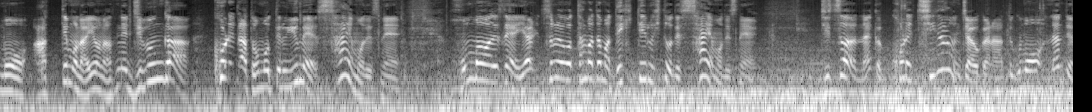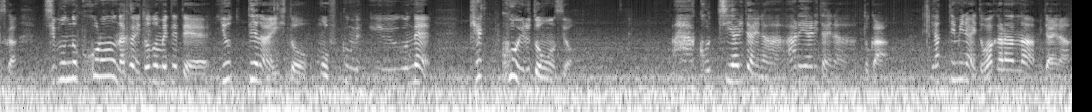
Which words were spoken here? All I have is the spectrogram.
もあってもないような、ね、自分がこれだと思ってる夢さえもですね、ほんまはですね、やそれをたまたまできてる人でさえもですね、実はなんかこれ違うんちゃうかなって、もう、なていうんですか、自分の心の中に留めてて、言ってない人も含め、ね、結構いると思うんですよ。ああ、こっちやりたいな、あれやりたいな、とか、やってみないとわからんな、みたいな。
